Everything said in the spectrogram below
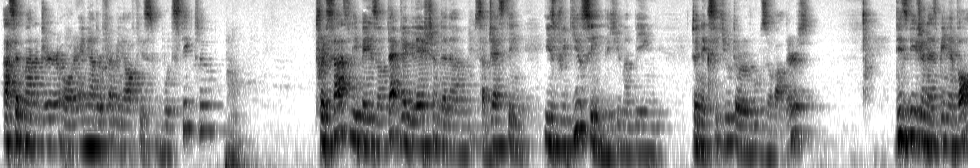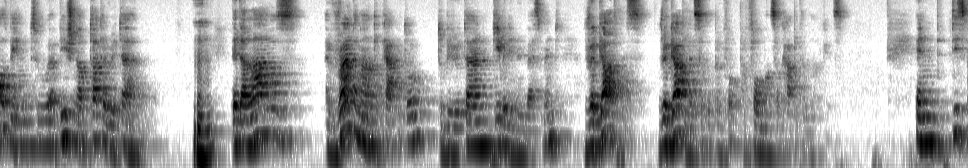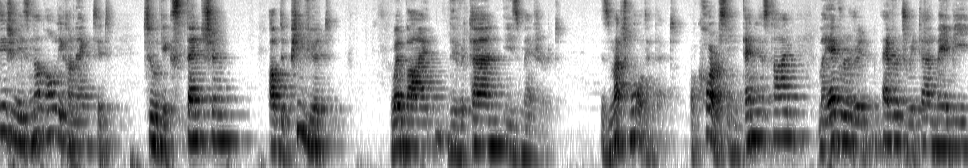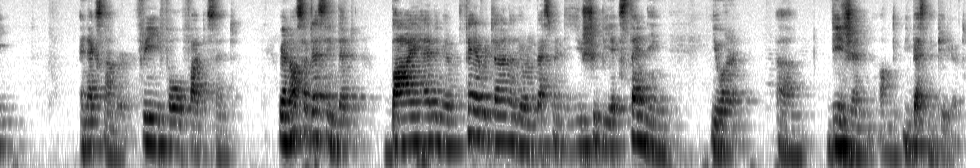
asset manager or any other family office would stick to, precisely based on that regulation that I'm suggesting is reducing the human being to an executor of rules of others. This vision has been evolving to a vision of total return mm-hmm. that allows a right amount of capital to be returned given an investment, regardless, regardless of the performance of capital markets. And this vision is not only connected to the extension of the period whereby the return is measured. It's much more than that. Of course, in 10 years' time, my average, average return may be an X number 3, 4, 5%. We are not suggesting that by having a fair return on your investment, you should be extending your um, vision on the investment period.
